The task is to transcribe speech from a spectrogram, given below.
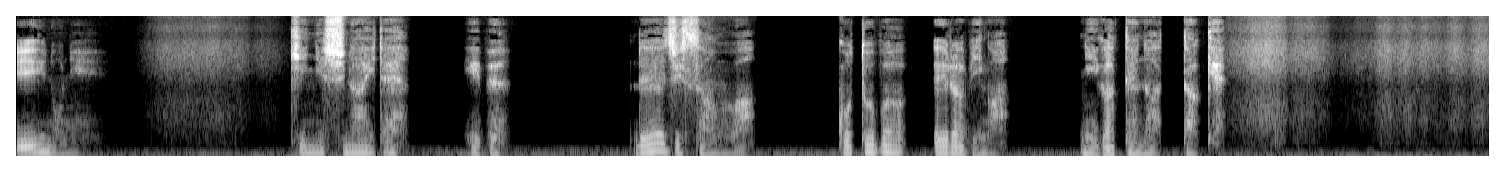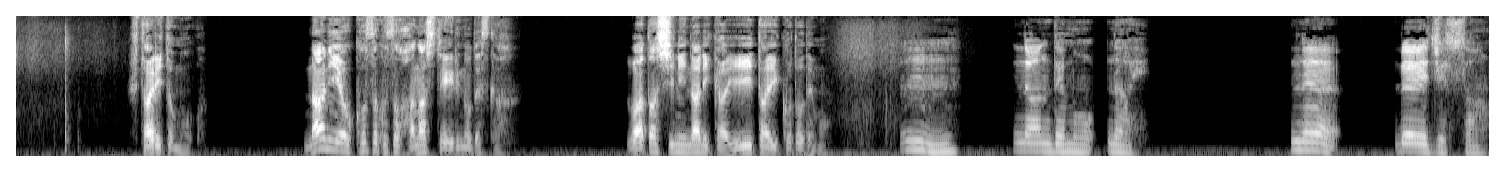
いいのに。気にしないで、イブ。レイジさんは言葉選びが苦手なだけ。二人とも、何をこそこそ話しているのですか？私に何か言いたいことでも？ううん、なんでもない。ねえ、レイジさん、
